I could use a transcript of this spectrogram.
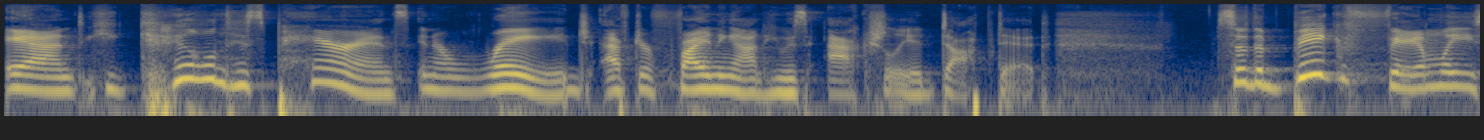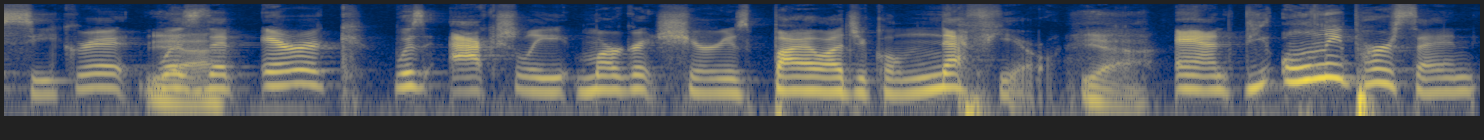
And he killed his parents in a rage after finding out he was actually adopted. So the big family secret was Yeah. that Eric was actually Margaret Sherry's biological nephew. Yeah. And the only person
